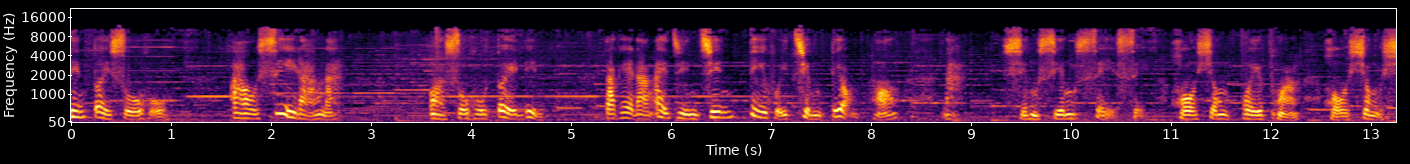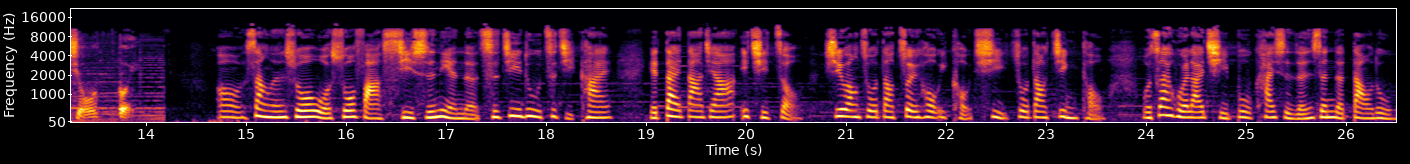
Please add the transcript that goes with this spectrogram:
恁对师父，后世人呐，换师父对恁，大家人爱认真智慧成长，吼，那。生生世世互相陪伴，互相相对。哦，上人说我说法几十年了，慈济路自己开，也带大家一起走，希望做到最后一口气，做到尽头，我再回来起步，开始人生的道路。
